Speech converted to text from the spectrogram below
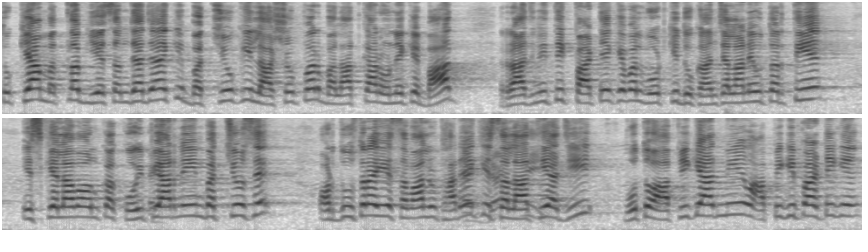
तो क्या मतलब यह समझा जाए कि बच्चियों की लाशों पर बलात्कार होने के बाद राजनीतिक पार्टियाँ केवल वोट की दुकान चलाने उतरती हैं? इसके अलावा उनका कोई प्यार नहीं इन बच्चियों से। और दूसरा ये सवाल उठा रहे हैं कि सलाथिया जी वो तो आप ही के आदमी है आप ही की पार्टी के हैं।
